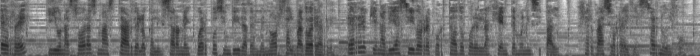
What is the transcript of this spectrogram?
R., y unas horas más tarde localizaron el cuerpo sin vida del menor Salvador R. R. quien había sido reportado por el agente municipal, Gervasio Reyes Arnulfo.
